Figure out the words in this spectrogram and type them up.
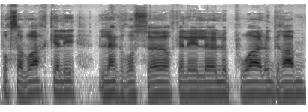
pour savoir quelle est la grosseur, quel est le, poids, le gramme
